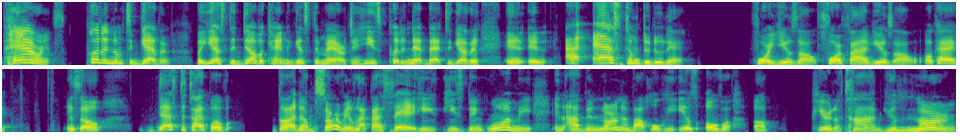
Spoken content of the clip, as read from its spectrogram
parents putting them together. But yes, the devil came against the marriage and he's putting that back together. And, and I asked him to do that. Four years old, four or five years old, okay? And so that's the type of God I'm serving. Like I said, he he's been growing me and I've been learning about who he is over a period of time. You learn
